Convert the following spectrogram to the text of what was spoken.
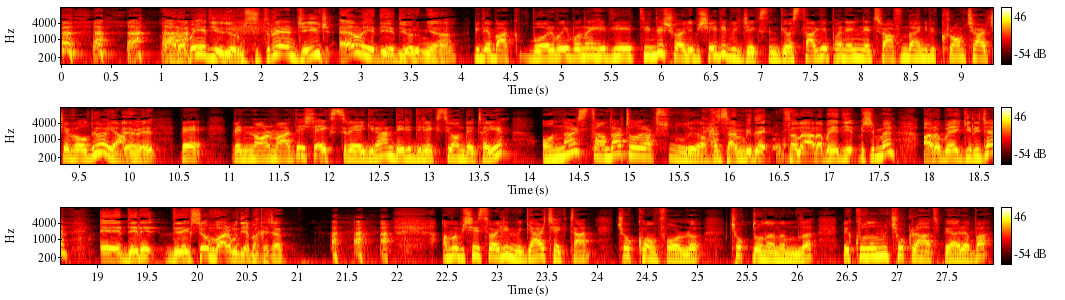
Araba hediye ediyorum. Citroen C3L hediye ediyorum ya. Bir de bak bu arabayı bana hediye ettiğinde şöyle bir şey de bileceksin. Gösterge panelinin etrafında hani bir krom çerçeve oluyor ya. Evet. Ve ve normalde işte ekstraya giren deri direksiyon detayı onlar standart olarak sunuluyor. Ha, sen bir de sana araba hediye etmişim ben. Arabaya gireceksin e, deri direksiyon var mı diye bakacaksın. Ama bir şey söyleyeyim mi? Gerçekten çok konforlu, çok donanımlı ve kullanımı çok rahat bir araba.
